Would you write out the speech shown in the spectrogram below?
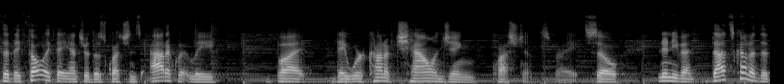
said they felt like they answered those questions adequately but they were kind of challenging questions right so in any event, that's kind of the,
